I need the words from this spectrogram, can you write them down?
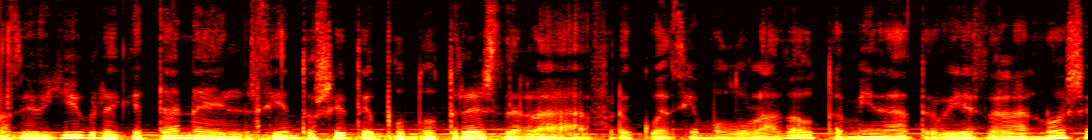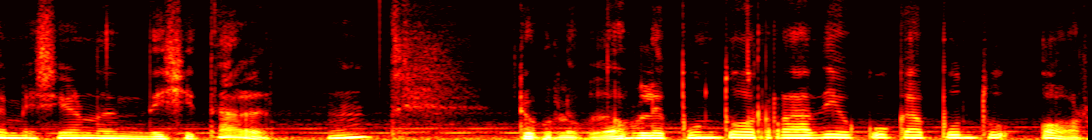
radio libre que está en el 107.3 de la frecuencia modulada o también a través de la nueva emisión en digital www.radiocuca.org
